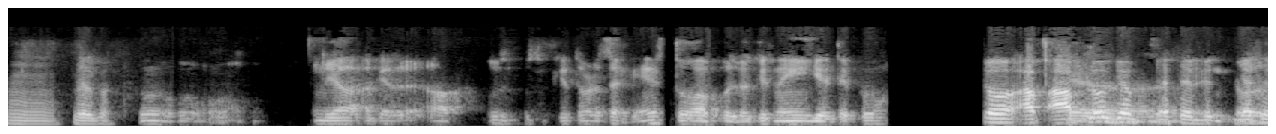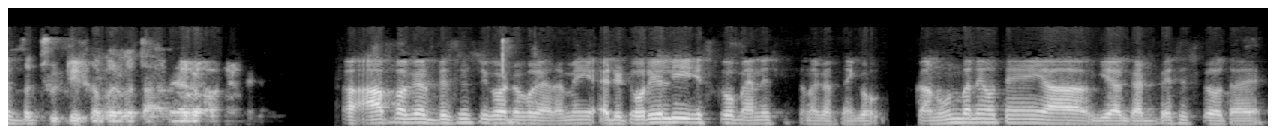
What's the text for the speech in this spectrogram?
हम्म बिल्कुल। तो या अगर आप उसके थोड़ा सा अगेंस्ट तो आप बोलो कि नहीं ये देखो। तो आप आप लोग जब जैसे जैसे तो झूठी खबर बता रहे हैं आप अगर बिज़नेस रिकॉर्ड वगैरह में एडिटोरियली इसको मैनेज किस तरह करते हैं? कानून बने होते हैं या या गट बेसिस पे होता है?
